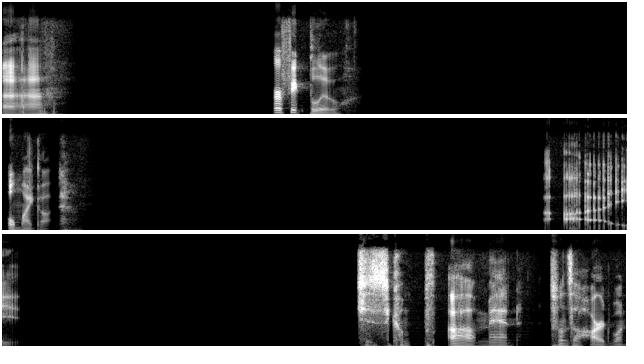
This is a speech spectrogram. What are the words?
Uh, Perfect Blue. Oh my god. I just compl- oh man, this one's a hard one.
